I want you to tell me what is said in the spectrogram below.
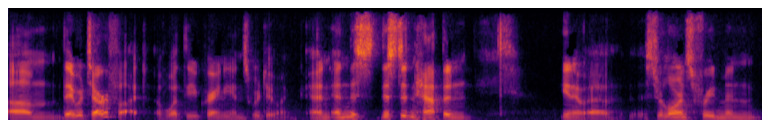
um, they were terrified of what the Ukrainians were doing. And and this this didn't happen. You know, uh, Sir Lawrence Freedman,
